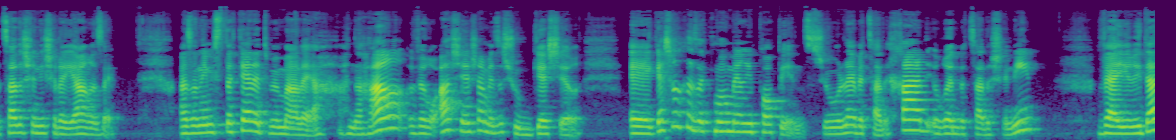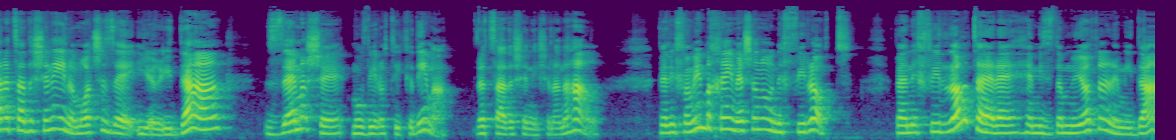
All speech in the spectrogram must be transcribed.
לצד השני של היער הזה. אז אני מסתכלת במעלה הנהר ורואה שיש שם איזשהו גשר. אה, גשר כזה כמו מרי פופינס, שהוא עולה בצד אחד, יורד בצד השני, והירידה לצד השני, למרות שזה ירידה, זה מה שמוביל אותי קדימה, לצד השני של הנהר. ולפעמים בחיים יש לנו נפילות, והנפילות האלה הן הזדמנויות ללמידה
